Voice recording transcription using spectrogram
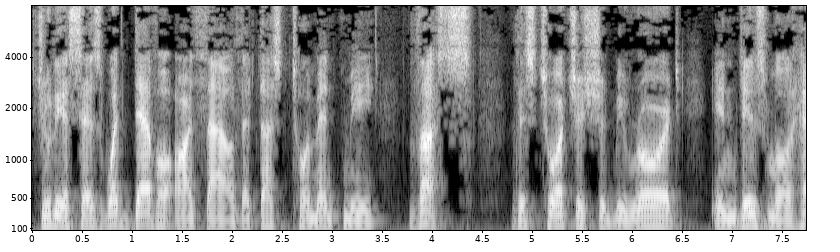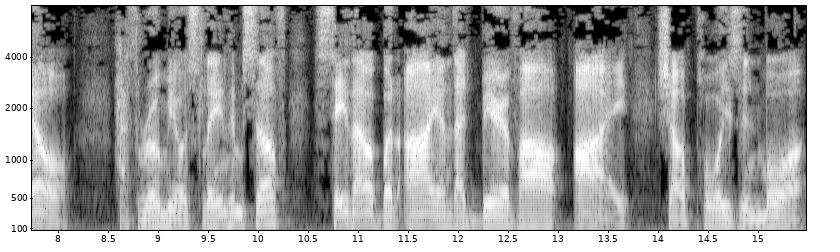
Juliet says, What devil art thou that dost torment me thus? This torture should be roared in dismal hell. Hath Romeo slain himself? Say thou but I, and that beer vow I shall poison more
